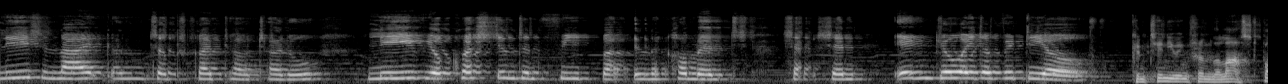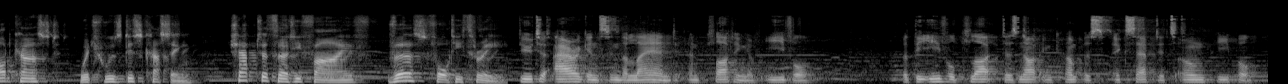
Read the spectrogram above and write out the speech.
like and subscribe to our channel. Leave your questions and feedback in the comments section. Enjoy the video. Continuing from the last podcast, which was discussing chapter 35, verse 43. due to arrogance in the land and plotting of evil. But the evil plot does not encompass except its own people.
